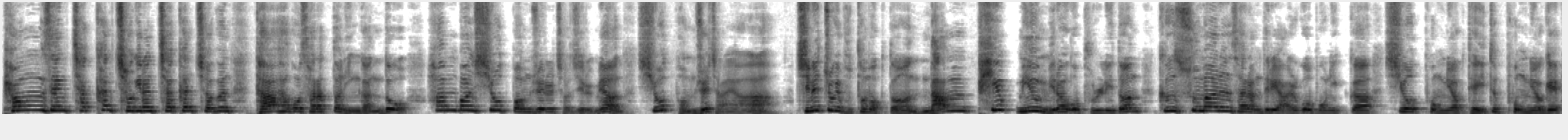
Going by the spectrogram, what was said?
평생 착한 척이란 착한 척은 다 하고 살았던 인간도 한 번 시옷 범죄를 저지르면 시옷 범죄자야. 지네 쪽에 붙어 먹던 남피읍미음이라고 불리던 그 수많은 사람들이 알고 보니까 시옷 폭력, 데이트 폭력의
